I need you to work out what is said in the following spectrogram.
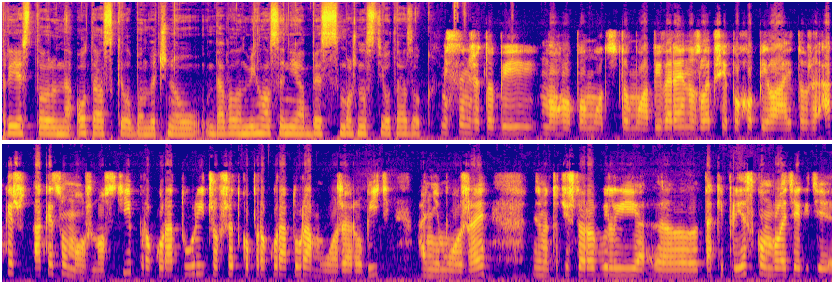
priestor na otázky, lebo on väčšinou dáva len vyhlásenia bez možnosti otázok. Myslím, že to by mohlo pomôcť tomu, aby verejnosť lepšie pochopila aj to, že aké, aké sú možnosti prokuratúry, čo všetko prokuratúra môže robiť a nemôže. My sme totiž to robili e, taký prieskum v lete, kde, e,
